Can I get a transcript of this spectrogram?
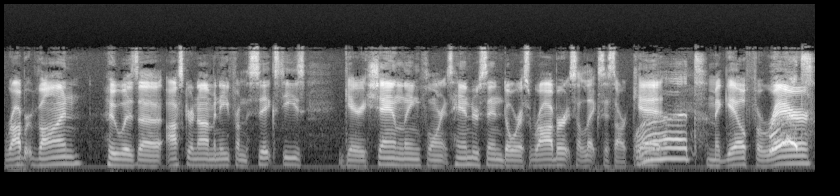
Robert Vaughn, who was a Oscar nominee from the '60s, Garry Shandling, Florence Henderson, Doris Roberts, Alexis Arquette, What? Miguel Ferrer, What?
